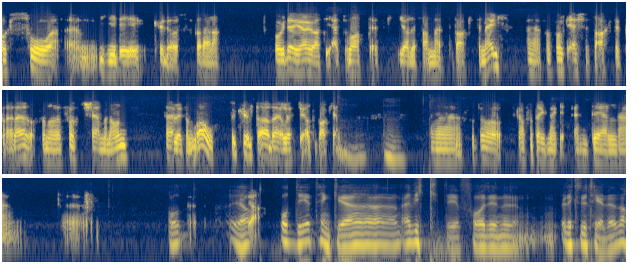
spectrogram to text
og så um, gi de kudos for det. da. Og Det gjør jo at de automatisk gjør det samme tilbake til meg. Eh, for folk er ikke så aktive på det der. og så Når det først skjer med noen, så er det liksom wow, så kult, da er lyst til å gjøre tilbake igjen. Mm. Uh, så da skaffet jeg meg en del uh, og, ja, ja. og det tenker jeg er viktig for rekrutterere, da,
